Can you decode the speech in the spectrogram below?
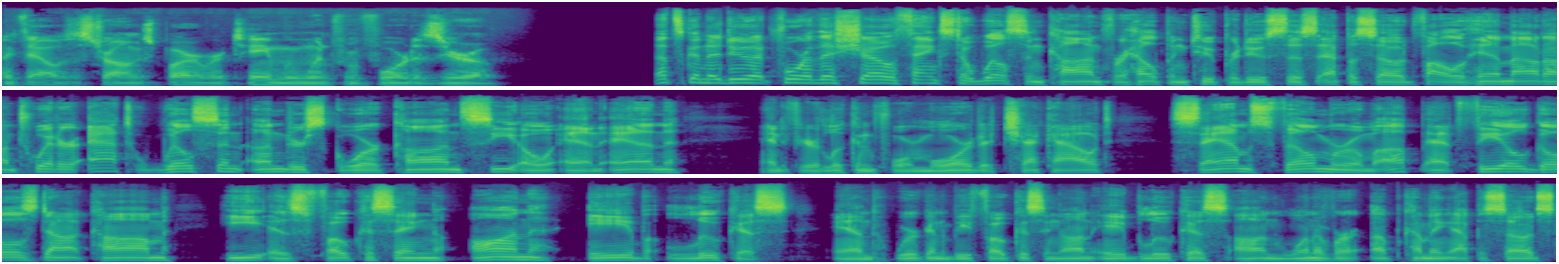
like that was the strongest part of our team. We went from four to zero. That's going to do it for this show. Thanks to Wilson Conn for helping to produce this episode. Follow him out on Twitter at Wilson underscore Conn, C O N N. And if you're looking for more to check out, Sam's Film Room up at fieldgulls.com. He is focusing on Abe Lucas, and we're going to be focusing on Abe Lucas on one of our upcoming episodes,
